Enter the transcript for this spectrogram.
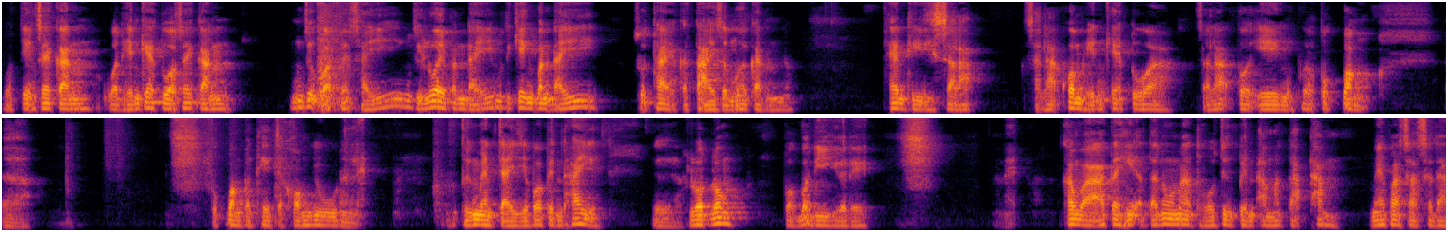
อวดเก่งใส่กันอวดเห็นแก่ตัวใส่กันมึงจะอวดไปใส่มึงสิรวยปันใดมึงสิเก่งปันใดสุดท้ายก็ตายเสมอกันแทนที่สละ สละความเห็นแก่ตัวสละตัวเองเพื่อปกป้องออปกป้องประเทศจากของยูนั่นแหละ ถึงแม้นใจจะบ่เป็นไทยลดลงพวกบดีก็เลยคำว่าอัตหิอัตโนนาโถจึงเป็นอมตะธรรม แม้พระศาสดา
